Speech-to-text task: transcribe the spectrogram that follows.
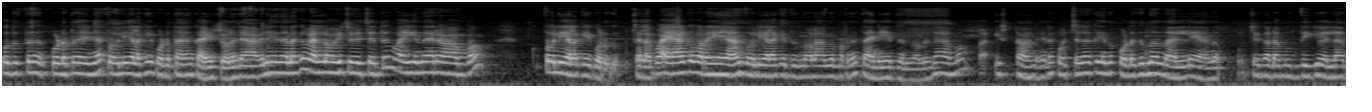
കുതിർത്ത് കൊടുത്തു കഴിഞ്ഞാൽ തൊലി ഇളക്കി കൊടുത്താൽ കഴിച്ചോളും. രാവിലെ ഇതണക്ക് വെള്ളം ഒഴിച്ച് വെച്ചിട്ട് വൈകുന്നേരം ആകുമ്പം തൊലി ഇളക്കി കൊടുക്കും. ചിലപ്പോൾ അയാൾക്ക് പറയും ഞാൻ തൊലി ഇളക്കി തിന്നോളാം എന്ന് പറഞ്ഞ് തനിയെ തിന്നോളൂ. ഇതാകുമ്പം ഇഷ്ടമാണ്. ഇങ്ങനെ കൊച്ചുങ്ങൾക്ക് ഇത് കൊടുക്കുന്നത് നല്ലതാണ് കൊച്ചുങ്ങളുടെ ബുദ്ധിക്കും എല്ലാം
